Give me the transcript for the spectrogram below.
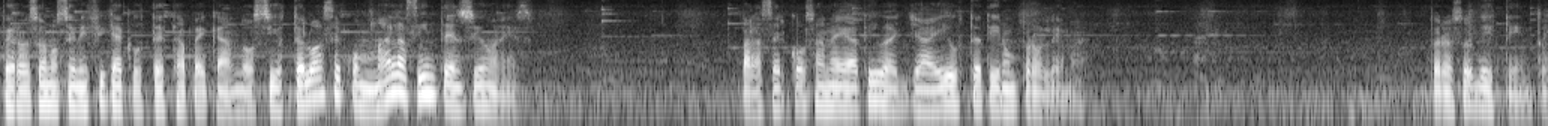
pero eso no significa que usted está pecando. Si usted lo hace con malas intenciones para hacer cosas negativas, ya ahí usted tiene un problema. Pero eso es distinto.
